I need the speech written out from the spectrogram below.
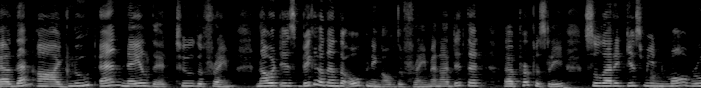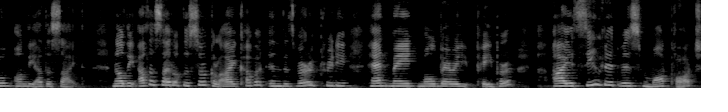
Uh, then I glued and nailed it to the frame. Now it is bigger than the opening of the frame and I did that uh, purposely so that it gives me more room on the other side. Now the other side of the circle I covered in this very pretty handmade mulberry paper. I sealed it with Mod Podge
